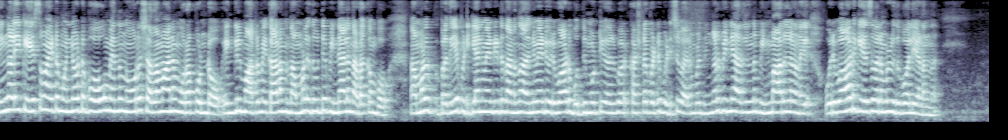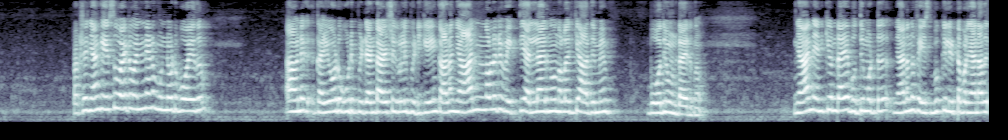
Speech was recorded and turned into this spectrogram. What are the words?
നിങ്ങൾ ഈ കേസുമായിട്ട് മുന്നോട്ട് പോകുമെന്ന് നൂറ് ശതമാനം ഉറപ്പുണ്ടോ? എങ്കിൽ മാത്രമേ കാരണം നമ്മൾ ഇതിന്റെ പിന്നാലെ നടക്കുമ്പോൾ നമ്മൾ പ്രതിയെ പിടിക്കാൻ വേണ്ടിയിട്ട് നടന്ന് അതിനുവേണ്ടി ഒരുപാട് ബുദ്ധിമുട്ടി ഒരുപാട് കഷ്ടപ്പെട്ട് പിടിച്ചു വരുമ്പോൾ നിങ്ങൾ പിന്നെ അതിൽ നിന്ന് പിന്മാറുകയാണെങ്കിൽ ഒരുപാട് കേസ് വരുമ്പോഴും ഇതുപോലെയാണെന്ന്. പക്ഷേ ഞാൻ കേസുമായിട്ട് തന്നെയാണ് മുന്നോട്ട് പോയത്. അവനെ കൈയോടുകൂടി രണ്ടാഴ്ചകളിൽ പിടിക്കുകയും കാരണം ഞാൻ എന്നുള്ളൊരു വ്യക്തി അല്ലായിരുന്നു എന്നുള്ളത് എനിക്ക് ആദ്യമേ ബോധ്യമുണ്ടായിരുന്നു ഞാൻ എനിക്കുണ്ടായ ബുദ്ധിമുട്ട് ഞാനൊന്ന് ഫേസ്ബുക്കിൽ ഇട്ടപ്പോൾ ഞാനത്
